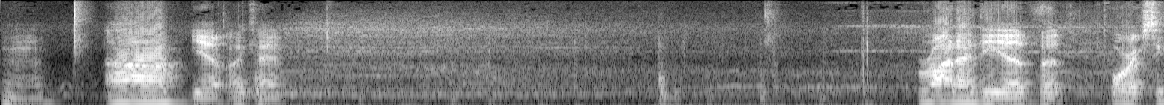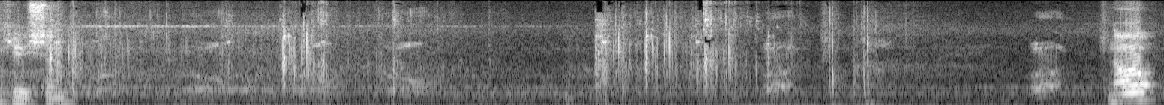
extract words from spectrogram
Hmm. Ah, yeah, okay. Right idea, but poor execution. Nope.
